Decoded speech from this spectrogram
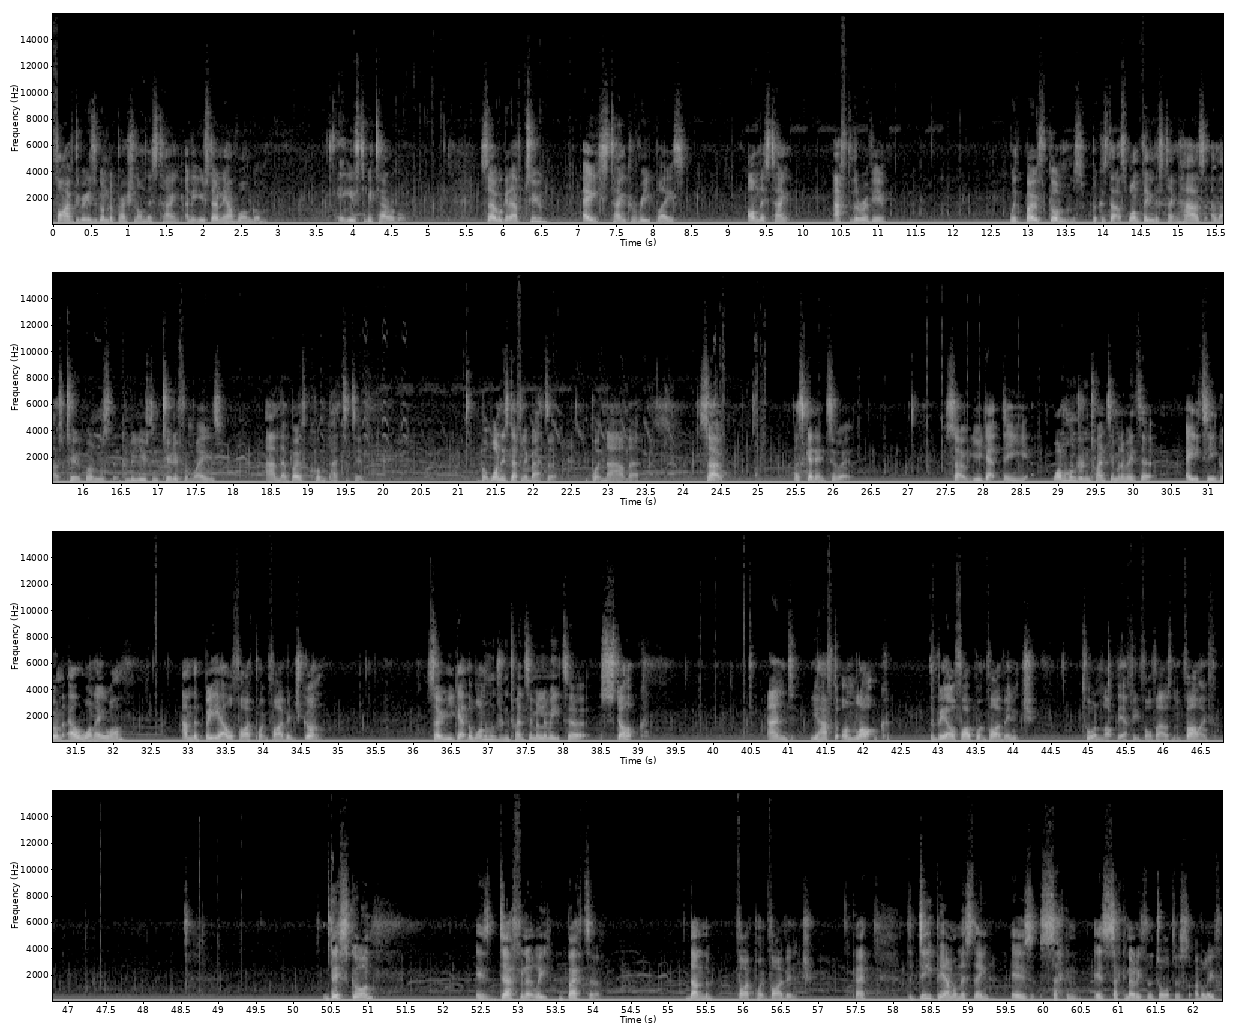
5 degrees of gun depression on this tank, and it used to only have one gun. It used to be terrible. So we're going to have two Ace Tanker replays on this tank after the review with both guns because that's one thing this tank has and that's two guns that can be used in two different ways and they're both competitive but one is definitely better I'm putting that out there so let's get into it so you get the 120mm AT gun L1A1 and the BL 5.5 inch gun. So you get the 120mm stock and you have to unlock the BL 5.5 inch to unlock the FV4005. This gun is definitely better than the 5.5 inch. Okay, the DPM on this thing is second is second only to the Tortoise, I believe.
